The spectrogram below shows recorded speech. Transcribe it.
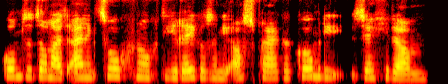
komt het dan uiteindelijk toch nog, die regels en die afspraken, komen die, zeg je dan,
